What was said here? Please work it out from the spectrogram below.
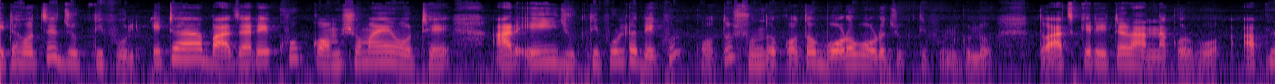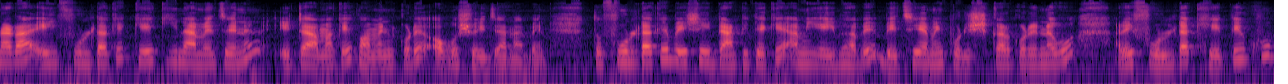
এটা হচ্ছে যুক্তি ফুল এটা বাজারে খুব কম সময়ে ওঠে আর এই যুক্তি ফুলটা দেখুন, কত সুন্দর, কত বড় বড় যুক্তি ফুলগুলো তো আজকের এটা রান্না করব। আপনারা এই ফুলটাকে কে কী নামে চেনেন, এটা আমাকে কমেন্ট করে অবশ্যই জানাবেন। তো ফুলটাকে বেশ এই ডাঁটি থেকে আমি এইভাবে বেছে আমি পরিষ্কার করে নেব আর এই ফুলটা খেতে খুব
